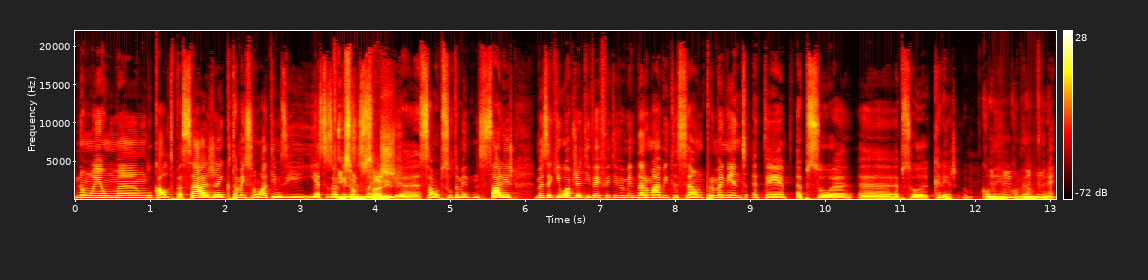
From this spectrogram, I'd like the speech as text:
não é uma- um local de passagem, que também são ótimos e, e essas E são organizações eh, são absolutamente necessárias, mas aqui o objetivo é efetivamente dar uma habitação permanente até a pessoa, eh, a pessoa querer, como é, como é óbvio, né?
